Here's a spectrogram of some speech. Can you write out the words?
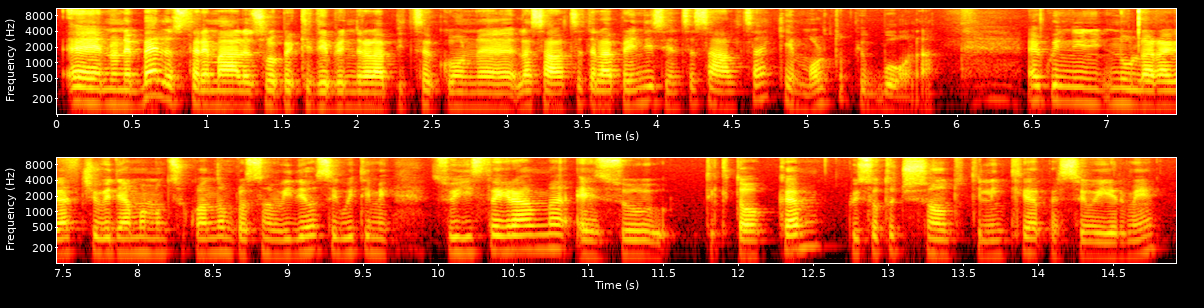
eh, non è bello stare male solo perché devi prendere la pizza con eh, la salsa te la prendi senza salsa che è molto più buona. E quindi nulla ragazzi ci vediamo non so quando un prossimo video. Seguitemi su Instagram e su TikTok. Qui sotto ci sono tutti i link per seguirmi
